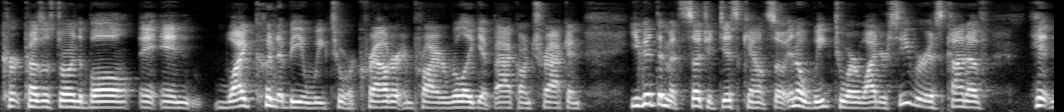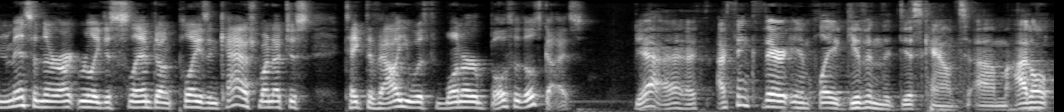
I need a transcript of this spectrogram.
Kirk Cousins throwing the ball, and, and why couldn't it be a week to where Crowder and Pryor really get back on track? And you get them at such a discount. So in a week to where wide receiver is kind of hit and miss, and there aren't really just slam dunk plays in cash, why not just take the value with one or both of those guys? Yeah, I, I think they're in play given the discount. Um, I don't,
